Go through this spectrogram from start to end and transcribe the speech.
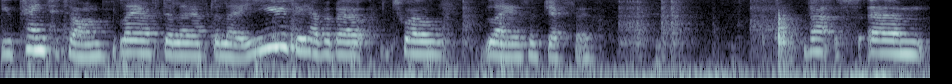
you paint it on layer after layer after layer. You usually have about 12 layers of gesso. That's um,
